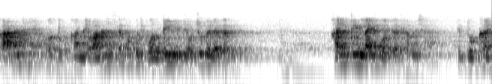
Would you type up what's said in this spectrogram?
कारण है और दुख का निवारण इसके तो कुछ बोलते ही नहीं थे, वो ही रहते थे। खाली तीन लाइन बोलते थे हमेशा कि दुख है,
